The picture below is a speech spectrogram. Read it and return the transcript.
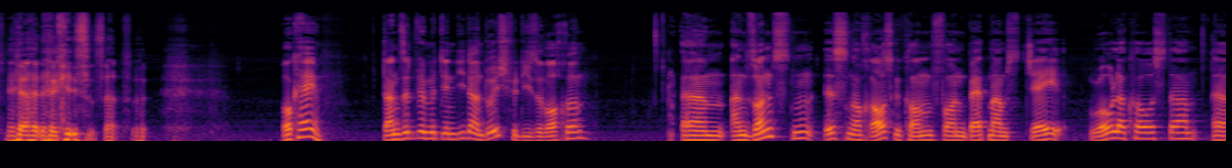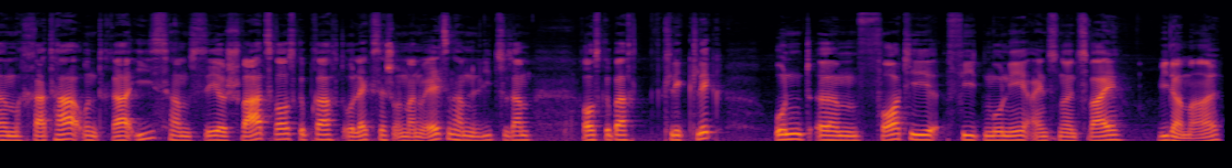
Ja, der Rhesusaffe. Okay, dann sind wir mit den Liedern durch für diese Woche. Ähm, ansonsten ist noch rausgekommen von Bad Moms J Rollercoaster. Ähm, Chata und Rais haben Sehe Schwarz rausgebracht. Olexesh und Manuelsen haben ein Lied zusammen rausgebracht. Klick, klick. Und ähm, 40 Feet Monet 192 wieder mal.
